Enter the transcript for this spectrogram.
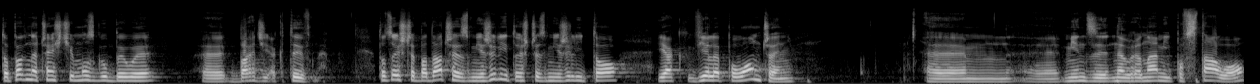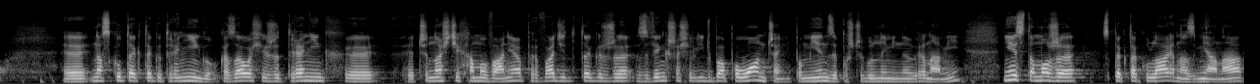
to pewne części mózgu były e, bardziej aktywne. To, co jeszcze badacze zmierzyli, to jeszcze zmierzyli to, jak wiele połączeń między neuronami powstało E, na skutek tego treningu. Okazało się, że trening e, czynności hamowania prowadzi do tego, że zwiększa się liczba połączeń pomiędzy poszczególnymi neuronami. Nie jest to może spektakularna zmiana,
